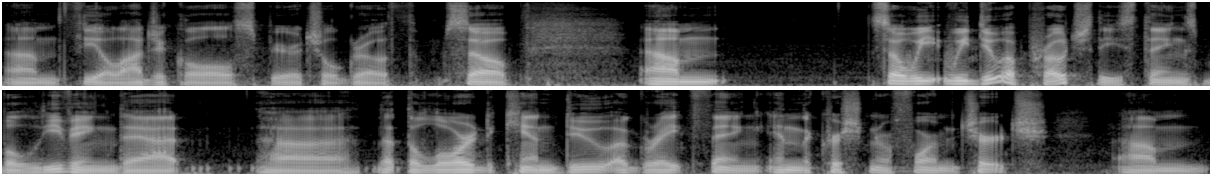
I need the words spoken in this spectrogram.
um, theological, spiritual growth. So, um, so we, we do approach these things believing that uh, that the Lord can do a great thing in the Christian Reformed Church. Um,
